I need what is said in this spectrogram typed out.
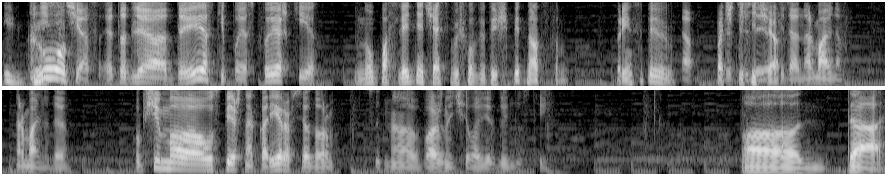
Ну, не Игрок... сейчас. Это для DS-ки, PSP-шки. Ну, последняя часть вышла в 2015 В принципе, Да, почти для 3DS-ки, сейчас. Да, нормально. Нормально, да. В общем, э, успешная карьера, все норм. Действительно важный человек для индустрии. А, да,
